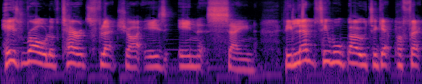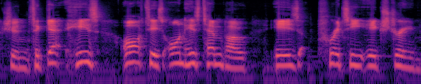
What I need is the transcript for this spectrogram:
His role of Terence Fletcher is insane. The lengths he will go to get perfection, to get his artist on his tempo is pretty extreme.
